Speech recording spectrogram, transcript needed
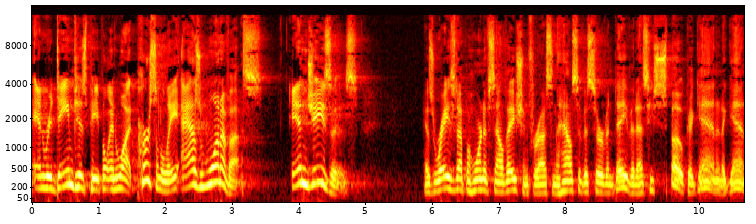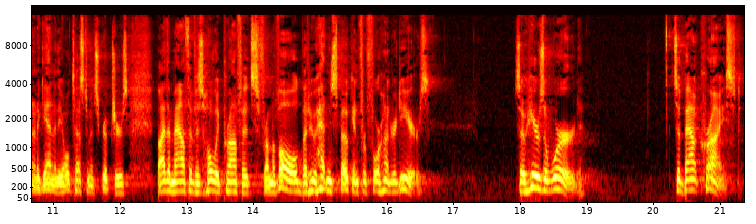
and redeemed his people, and what? Personally, as one of us, in Jesus has raised up a horn of salvation for us in the house of his servant David, as he spoke again and again and again in the Old Testament scriptures by the mouth of his holy prophets from of old, but who hadn't spoken for 400 years. So here's a word. It's about Christ.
